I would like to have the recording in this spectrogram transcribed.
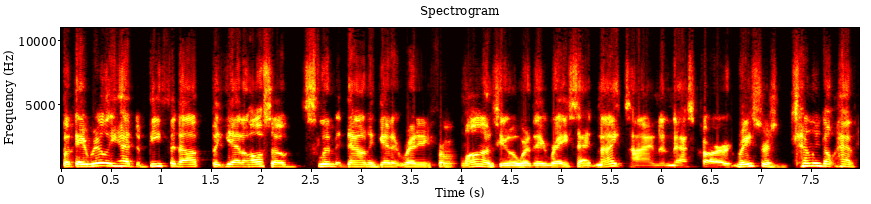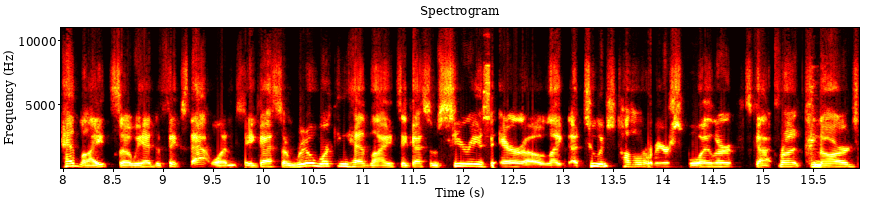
but they really had to beef it up, but yet also slim it down and get it ready for Le Mans, you know, where they race at nighttime. And NASCAR racers generally don't have headlights. So we had to fix that one. It got some real working headlights. It got some serious aero, like a two inch tall rear spoiler. It's got front canards.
